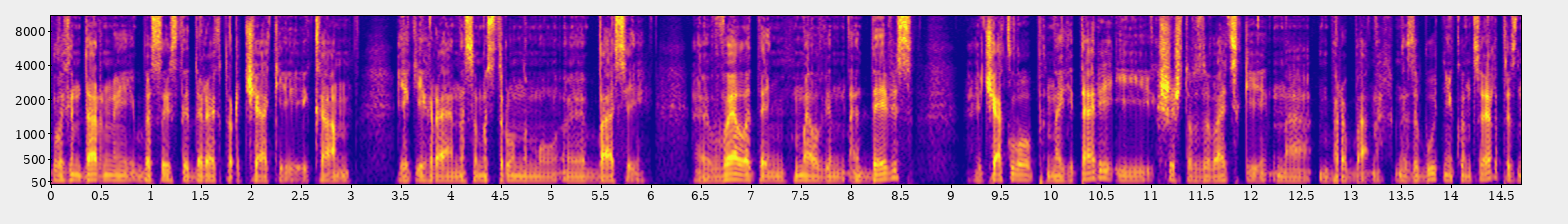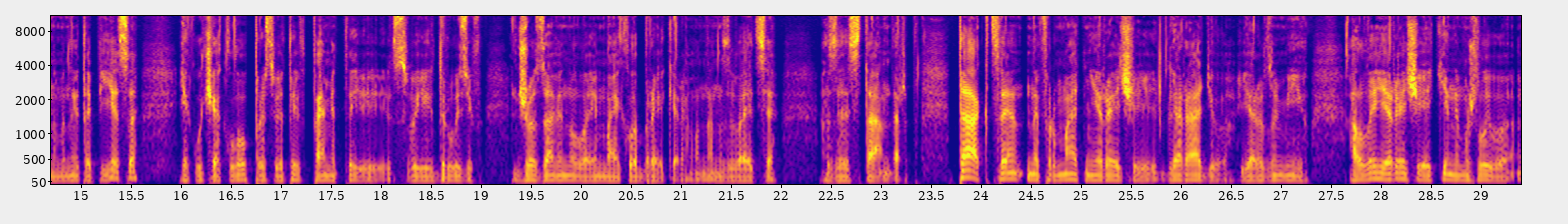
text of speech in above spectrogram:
легендарний басист і директор Чакі Кан, який грає на семиструнному е, басі, е, велетень Мелвін Девіс, Чак Лоб на гітарі і Кшиштоф Завадський на барабанах. Незабутні концерти, знаменита п'єса, яку Чак Лоб присвятив пам'яті своїх друзів Джо Завінула і Майкла Брекера. Вона називається The Standard. Так, це неформатні речі для радіо, я розумію. Але є речі, які неможливо е,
